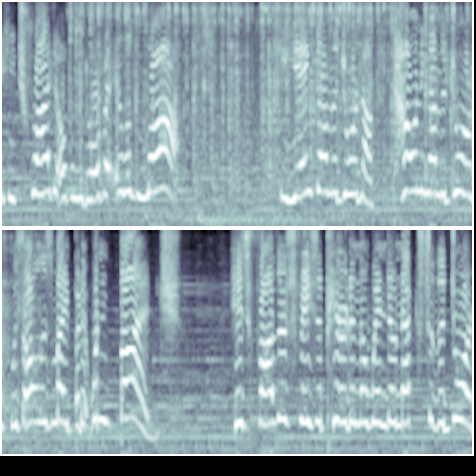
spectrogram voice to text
He tried to open the door, but it was locked. He yanked on the doorknob, pounding on the door with all his might, but it wouldn't budge. His father's face appeared in the window next to the door.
